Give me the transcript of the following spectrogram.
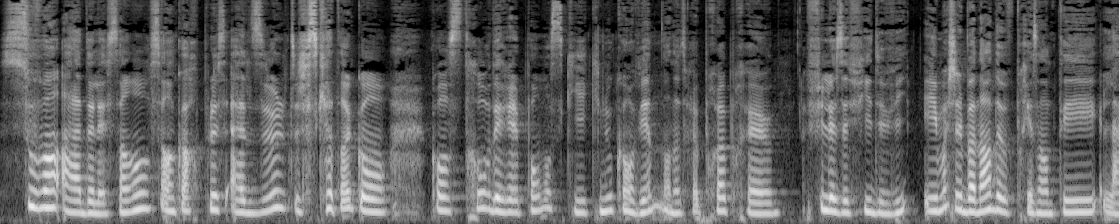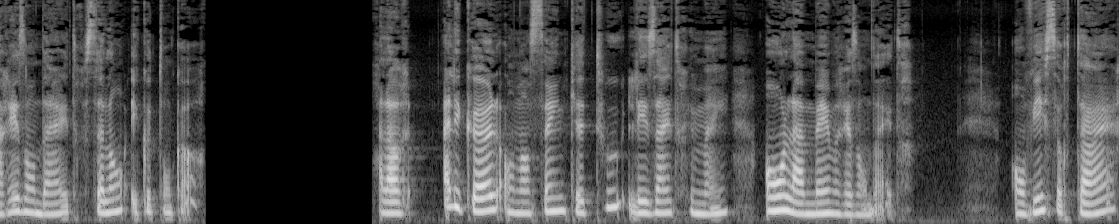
souvent à l'adolescence, encore plus adulte, jusqu'à temps qu'on qu'on se trouve des réponses qui, qui nous conviennent dans notre propre euh, philosophie de vie. Et moi, j'ai le bonheur de vous présenter la raison d'être selon Écoute ton corps. Alors, à l'école, on enseigne que tous les êtres humains ont la même raison d'être. On vient sur Terre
